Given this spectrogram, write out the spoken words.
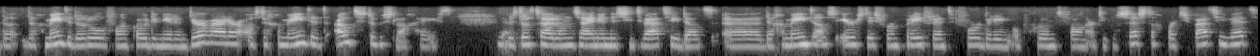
de, de, gemeente de rol van coördinerend deurwaarder als de gemeente het oudste beslag heeft. Ja. Dus dat zou dan zijn in de situatie dat de gemeente als eerste is voor een preferente vordering op grond van artikel 60 participatiewet.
